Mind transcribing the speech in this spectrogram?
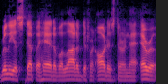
really a step ahead of a lot of different artists during that era.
